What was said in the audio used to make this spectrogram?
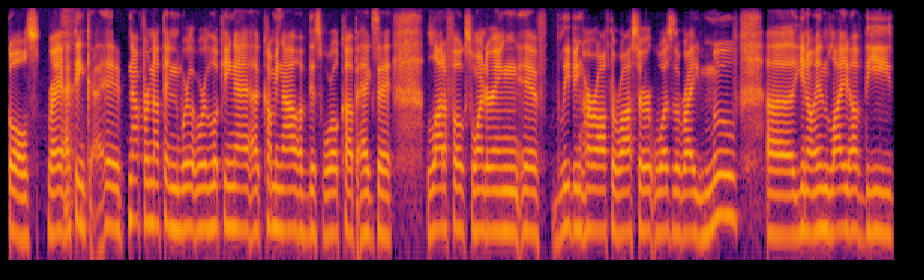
Goals, right? I think if not for nothing, we're, we're looking at uh, coming out of this World Cup exit. A lot of folks wondering if leaving her off the roster was the right move. Uh, you know, in light of the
